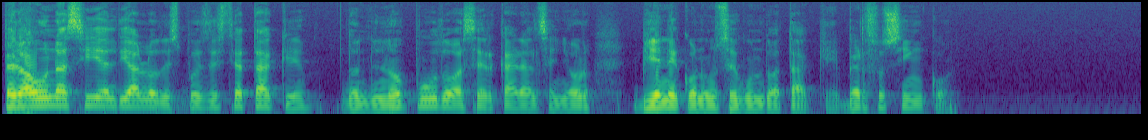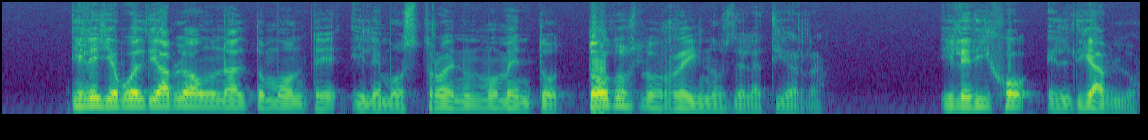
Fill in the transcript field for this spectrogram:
Pero aún así el diablo después de este ataque, donde no pudo hacer caer al Señor, viene con un segundo ataque. Verso 5. Y le llevó el diablo a un alto monte y le mostró en un momento todos los reinos de la tierra. Y le dijo el diablo,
